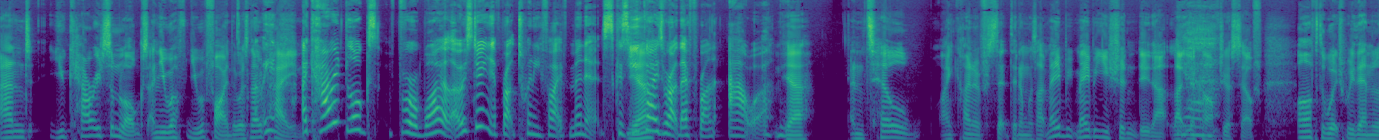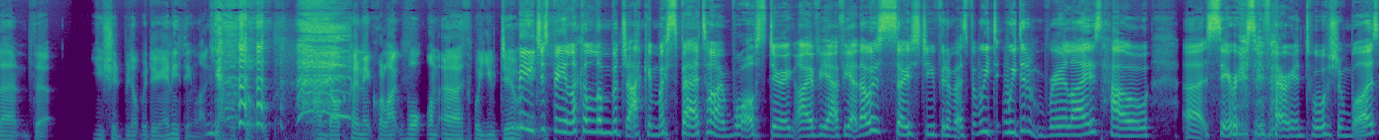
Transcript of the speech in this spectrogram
and you carried some logs and you were you were fine there was no Yeah, pain I carried logs for a while. I was doing it for about 25 minutes because you Yeah. guys were out there for about an hour. yeah until i kind of stepped in and was like maybe maybe you shouldn't do that like look after yourself after which we then learnt that you should not be doing anything like that at all and our clinic were like what on earth were you doing Me just being like a lumberjack in my spare time whilst doing IVF. Yeah, that was so stupid of us. But we we didn't realize how uh, serious ovarian torsion was.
